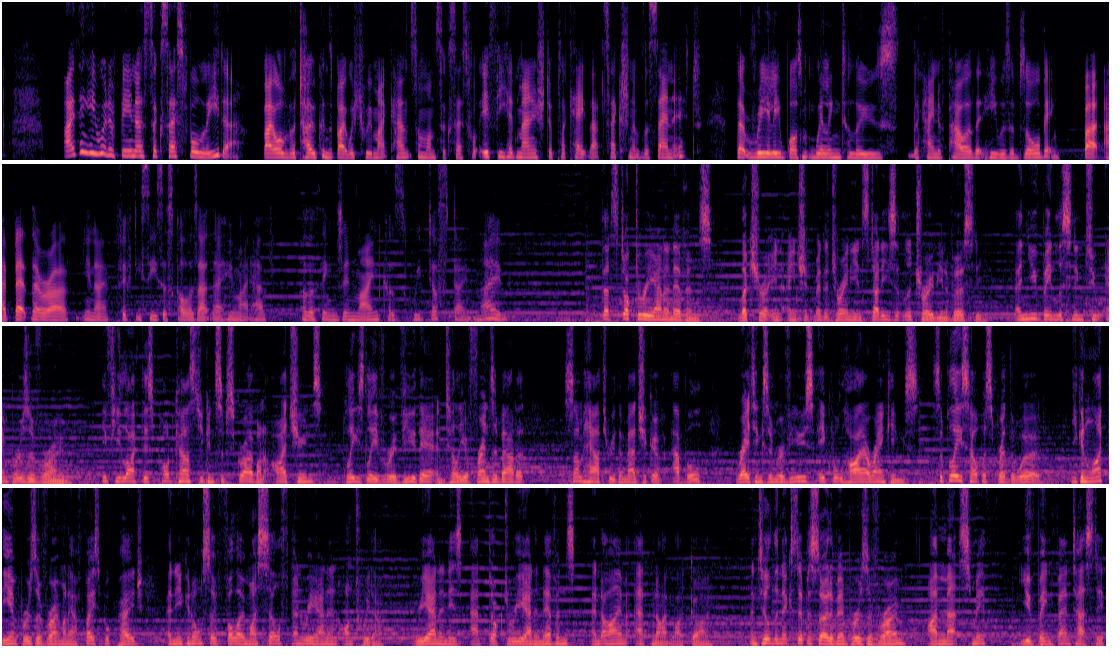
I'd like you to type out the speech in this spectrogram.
I think he would have been a successful leader by all of the tokens by which we might count someone successful if he had managed to placate that section of the Senate that really wasn't willing to lose the kind of power that he was absorbing. But I bet there are, you know, 50 Caesar scholars out there who might have other things in mind because we just don't know. That's Dr. Rhiannon Evans, lecturer in ancient Mediterranean studies at La Trobe University. And you've been listening to Emperors of Rome. If you like this podcast, you can subscribe on iTunes. Please leave a review there and tell your friends about it. Somehow, through the magic of Apple, ratings and reviews equal higher rankings. So please help us spread the word. You can like the Emperors of Rome on our Facebook page, and you can also follow myself and Rhiannon on Twitter. Rhiannon is at Dr. Rhiannon Evans, and I'm at Nightlight Guy. Until the next episode of Emperors of Rome, I'm Matt Smith. You've been fantastic,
